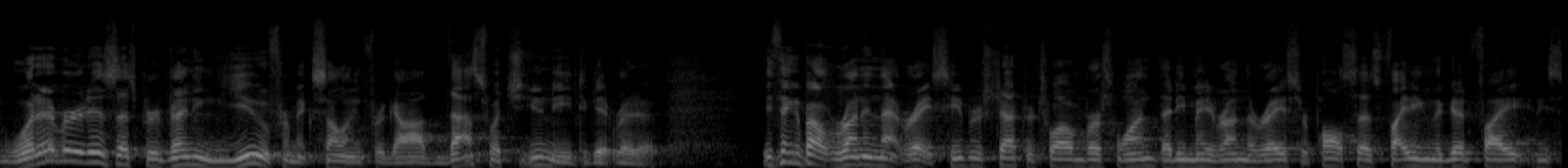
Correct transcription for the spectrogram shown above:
Whatever it is that's preventing you from excelling for God, that's what you need to get rid of. You think about running that race. Hebrews chapter 12 verse 1, that he may run the race, or Paul says, fighting the good fight. He's,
